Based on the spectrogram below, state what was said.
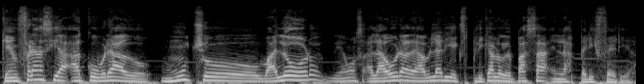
que en Francia ha cobrado mucho valor, digamos, a la hora de hablar y explicar lo que pasa en las periferias,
